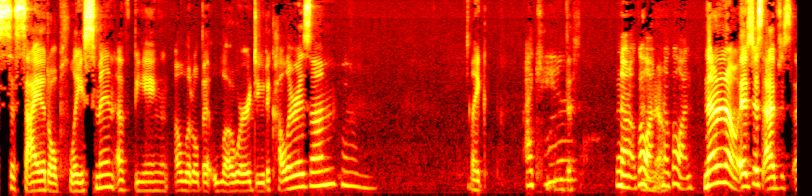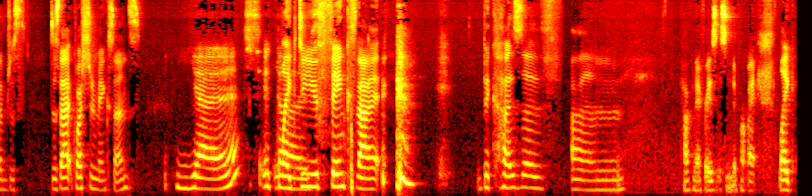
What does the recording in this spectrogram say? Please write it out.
societal placement of being a little bit lower due to colorism. Hmm. Like I can't. the, no, no, go on. know. No, go on. no, no, no. It's just I'm just I'm just. Does that question make sense? Yes, it does. Like, do you think that because of um, how can I phrase this in a different way? Like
